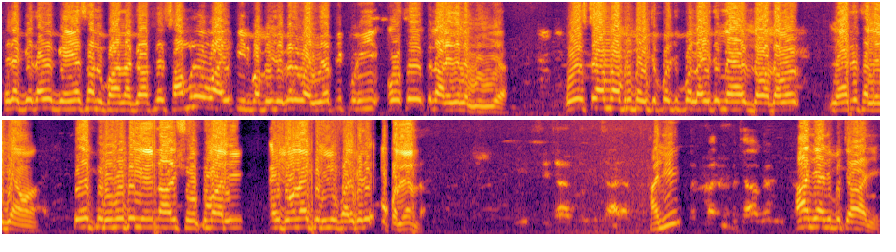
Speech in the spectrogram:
ਫਿਰ ਅੱਗੇ ਤੱਕ ਗਏ ਆ ਸਾਨੂੰ ਪਤਾ ਲੱਗਾ। ਫਿਰ ਸਾਹਮਣੇ ਉਹ ਆਈ ਪੀਰ ਬਾਬੇ ਦੀ ਜਗ੍ਹਾ ਤੋਂ ਆਈ ਆ ਵੀ ਕੁੜੀ ਉਥੇ ਕਿਨਾਰੇ ਤੇ ਲੱਗੀ ਆ। ਉਸ ਟਾਈਮ ਮੈਂ ਆਪਣੀ ਬਾਈ ਚੱਪਲ ਚੁੱਪਲ ਲਾਈ ਤੇ ਮੈਂ ਦਵਾ ਦਵਾ ਲੈ ਕੇ ਥੱਲੇ ਗਿਆ ਵਾਂ। ਤੇ ਕੁੜੀ ਨੂੰ ਤੇ ਮੇਰੇ ਨਾਲ ਸ਼ੋਕ ਮਾਰੀ, ਅਸੀਂ ਦੋਨਾਂ ਕੁੜੀ ਨੂੰ ਫੜ ਕੇ ਤੇ ਉੱਪਰ ਲਿਆਂਦਾ। ਹਾਂਜੀ? ਹਾਂਜੀ ਹਾਂਜੀ, ਬਚਾ ਜੀ।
